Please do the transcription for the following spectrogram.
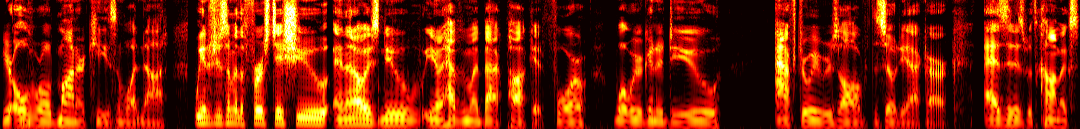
your old world monarchies and whatnot. We introduced them in the first issue, and then I always knew, you know, have in my back pocket for what we were going to do after we resolved the Zodiac arc, as it is with comics.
